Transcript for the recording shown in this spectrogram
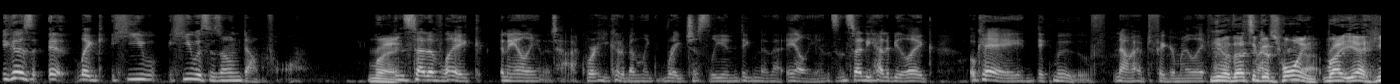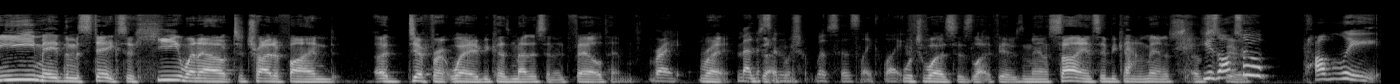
because it like he he was his own downfall Right. instead of like an alien attack where he could have been like righteously indignant at aliens instead he had to be like okay dick move now i have to figure my life out. You know, that's a good point. Right, yeah, he made the mistake, so he went out to try to find a different way because medicine had failed him. Right. Right. Medicine, exactly. which was his like life. which was his life. Yeah, he was a man of science. He became Yeah. a man of, of He's spirit. also probably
